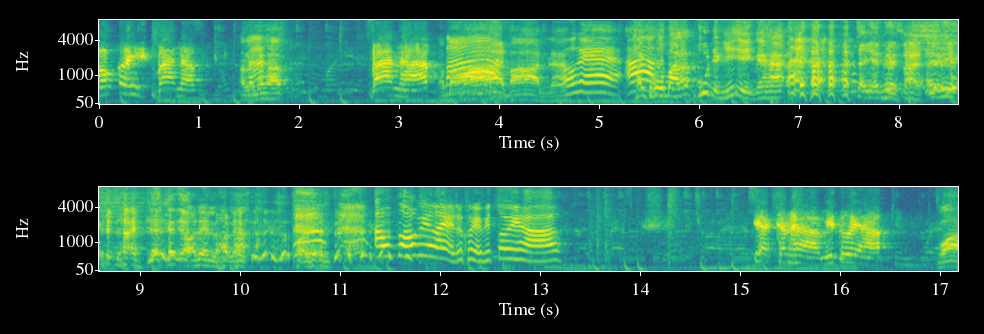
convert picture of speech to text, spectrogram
ล็อกเอ้ยบ้านครับ อะไรนะครับ บ้านครับ บ้านบ้านนะโอเคอะ ใครโทรมาแล้วพูดอย่างนี้อีกนะฮะ ใจเย็นพี่ใช่ใจเย็นใช่พี่รอเล่นรอเล่นรอเล่น เอาฟลองมีอะไรอยากจะคุยกับพี่ตุ้ยคะ อยากจะถามพี่ตุ้ยครับ ว่า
